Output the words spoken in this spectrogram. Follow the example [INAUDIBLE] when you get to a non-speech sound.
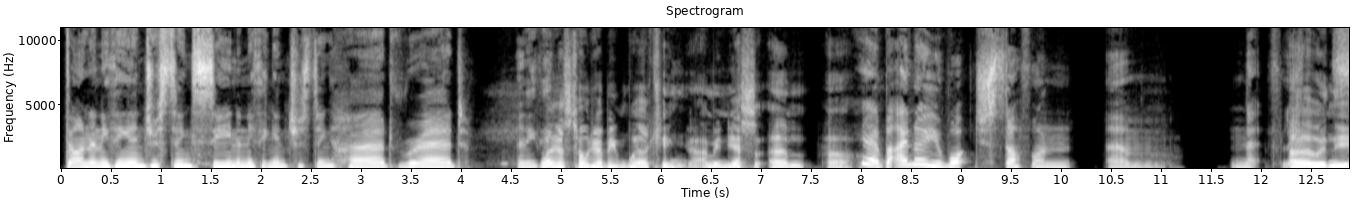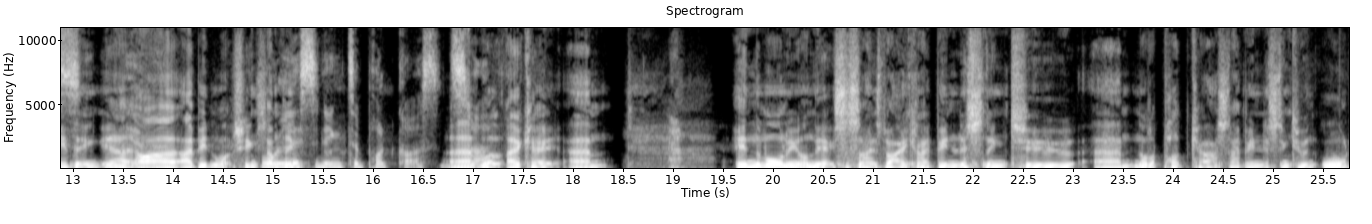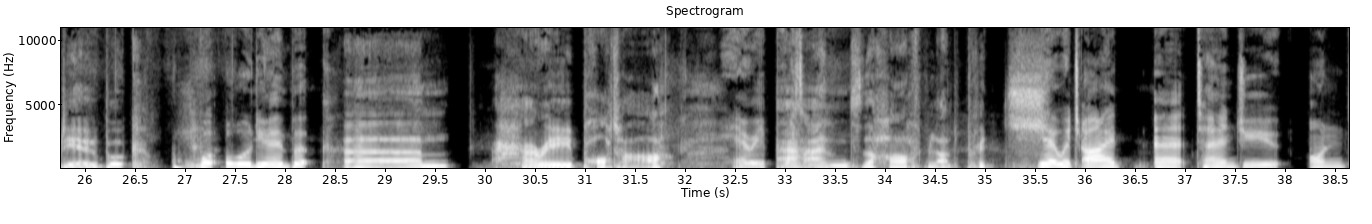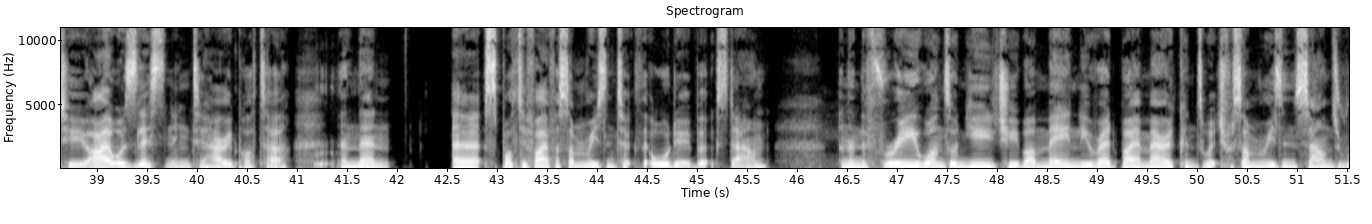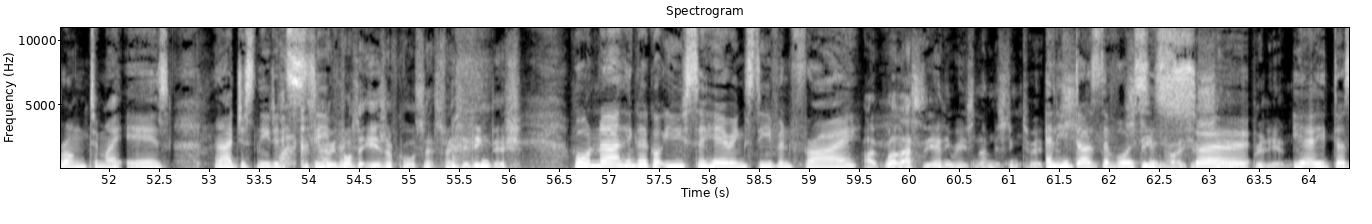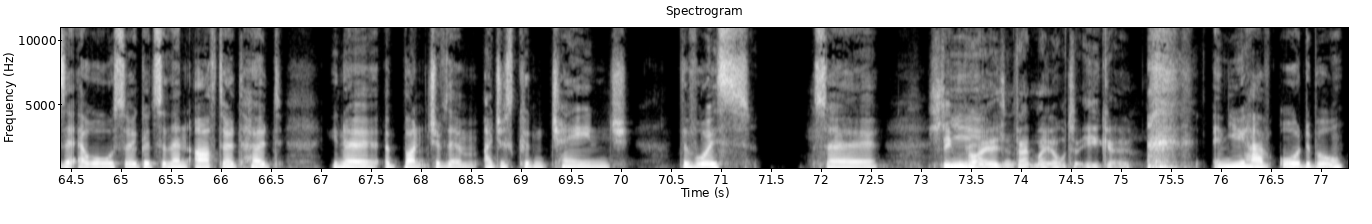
done anything interesting? Seen anything interesting? Heard? Read? Anything? Well, I just told you I've been working. I mean, yes. Um. Oh. yeah, but I know you watch stuff on um Netflix. Oh, in the evening. Yeah. Yeah. Oh, I've been watching or something. listening to podcasts. And Uh, stuff. well, okay. Um, in the morning on the exercise bike, I've been listening to um, not a podcast. I've been listening to an audio book. what audio book? Um, Harry Potter Harry Potter. and the Half Blood Prince. Yeah, which I uh, turned you on to. I was listening to Harry Potter, and then uh, Spotify, for some reason, took the audiobooks down. And then the free ones on YouTube are mainly read by Americans, which for some reason sounds wrong to my ears. And I just needed Because. Harry Potter is, of course, let's face it, English. [LAUGHS] Well, no, I think I got used to hearing Stephen Fry, I, well, that's the only reason I'm listening to it. and he does the voices Stephen Fry is so just so brilliant. Yeah, he does it all so good. So then after I'd heard, you know, a bunch of them, I just couldn't change the voice. So, Stephen you- Fry is, in fact, my alter ego. [LAUGHS] and you have Audible.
